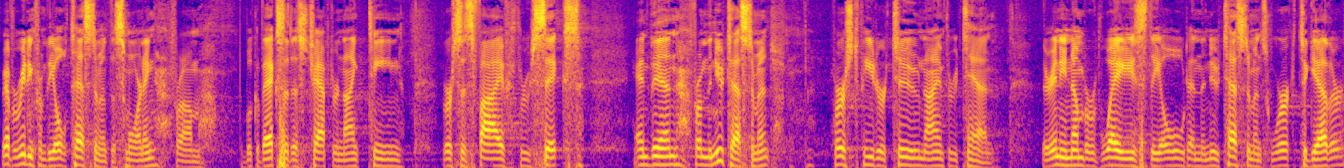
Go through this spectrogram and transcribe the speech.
We have a reading from the Old Testament this morning from the book of Exodus, chapter 19, verses 5 through 6, and then from the New Testament, 1 Peter 2, 9 through 10. There are any number of ways the Old and the New Testaments work together.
